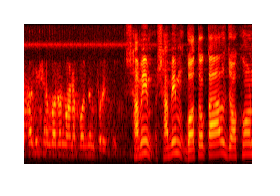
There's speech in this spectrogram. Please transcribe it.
একাধিক সংগঠন মানববন্ধন করেছে। শামীম শামীম গতকাল যখন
